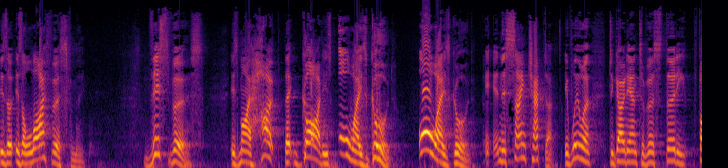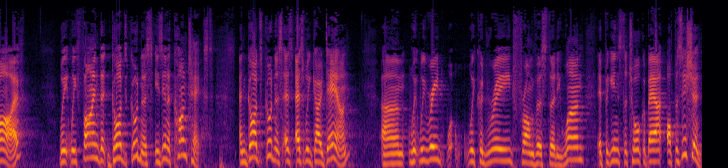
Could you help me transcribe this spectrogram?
is a, is a life verse for me. This verse is my hope that God is always good. Always good. In this same chapter, if we were to go down to verse 35, we, we find that God's goodness is in a context. And God's goodness, as, as we go down, um, we, we, read, we could read from verse 31, it begins to talk about opposition.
